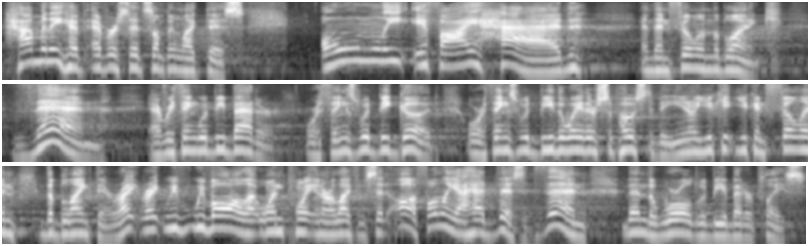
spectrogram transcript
how many have ever said something like this? Only if I had, and then fill in the blank, then everything would be better, or things would be good, or things would be the way they're supposed to be. You know, you can, you can fill in the blank there, right? Right? We've, we've all at one point in our life have said, oh, if only I had this, then, then the world would be a better place.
